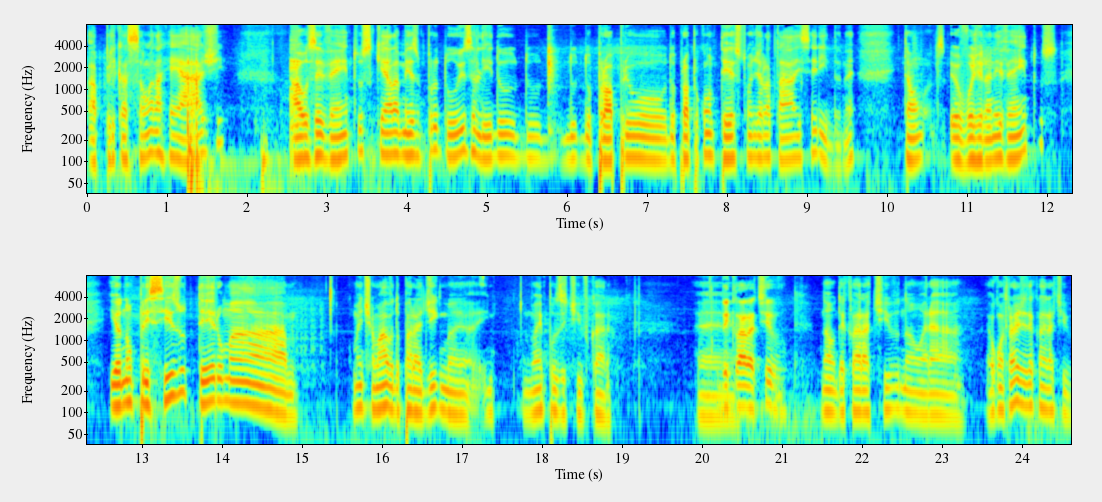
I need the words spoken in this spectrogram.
A aplicação ela reage aos eventos que ela mesmo produz ali do, do, do, do próprio, do próprio contexto onde ela está inserida. Né? Então, eu vou gerando eventos e eu não preciso ter uma. Como a gente chamava do paradigma? Não é impositivo, cara. Declarativo, Não, declarativo não, era. É o contrário de declarativo.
